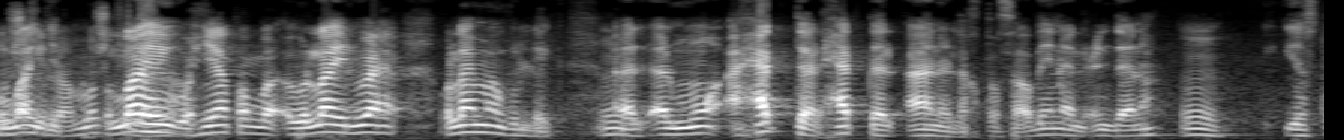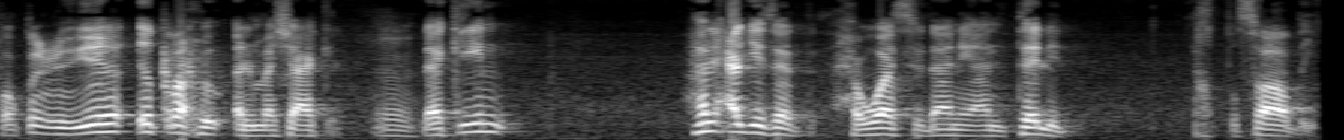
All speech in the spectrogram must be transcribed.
والله مشكلة جد. مشكلة والله. وحياة الله والله الواحد والله ما أقول لك ال- المو... حتى حتى الآن الاقتصاديين اللي عندنا. يستطيعوا يطرحوا المشاكل لكن هل عجزت حواس السوداني أن تلد اقتصادي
